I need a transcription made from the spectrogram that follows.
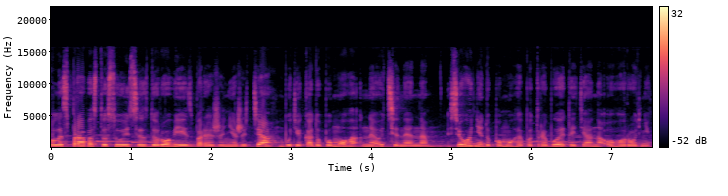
Коли справа стосується здоров'я і збереження життя, будь-яка допомога неоціненна. Сьогодні допомоги потребує Тетяна Огороднік.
